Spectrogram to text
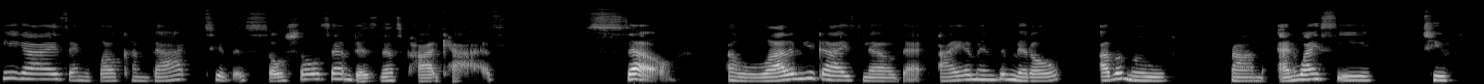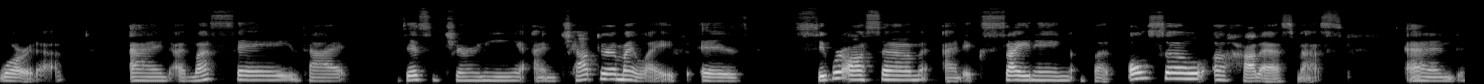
Hey guys, and welcome back to the Socials and Business Podcast. So, a lot of you guys know that I am in the middle of a move from NYC to Florida. And I must say that this journey and chapter in my life is super awesome and exciting, but also a hot ass mess. And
